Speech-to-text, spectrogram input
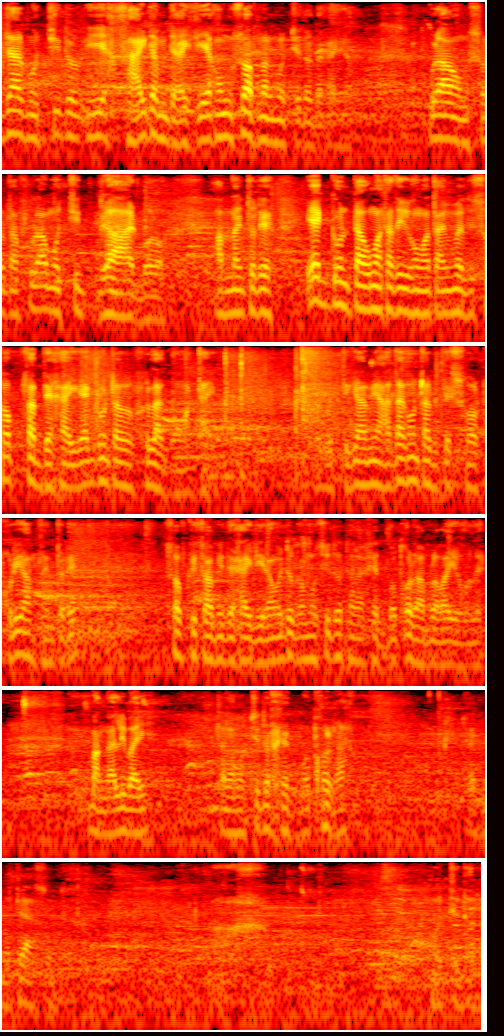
ইটার মসজিদর এই এক সাইড আমি দেখাইছি, এক অংশ আপনার মসজিদও দেখাইলাম। পুরা অংশটা, পুরা মসজিদ বিরাট বড়। আপনার তো এক ঘণ্টা ও মাথা থেকে ও আমি বলি সবটা দেখাই, এক ঘণ্টা লাগবো আমার টাইম ওর থেকে আমি আধা ঘণ্টার ভিতরে শর্ট করি আপনার ধরে সব কিছু আমি দেখাই দিলাম। ওই দোকান মসজিদও তারা খেদমত করা আমরা ভাই হলে। বাঙালি ভাই। তারা মসজিদের খেদমত করা, খেদমতে আসুন মসজিদের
